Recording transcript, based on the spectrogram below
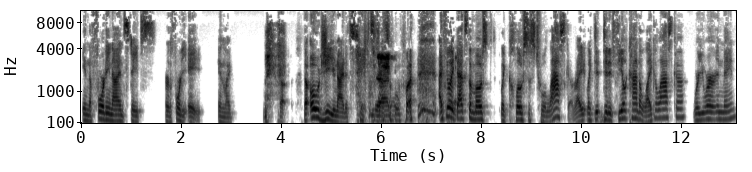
in the 49 states or the 48 in like the, the OG United States. Yeah, I, I, feel like that's the most like closest to Alaska, right? Like, did did it feel kind of like Alaska where you were in Maine?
